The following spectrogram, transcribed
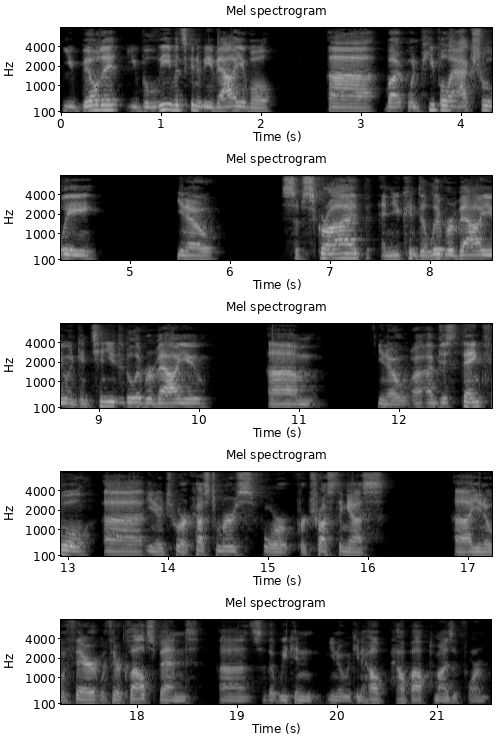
you build it, you believe it's going to be valuable. Uh, but when people actually, you know, subscribe and you can deliver value and continue to deliver value, um, you know, I'm just thankful, uh, you know, to our customers for for trusting us, uh, you know, with their with their cloud spend, uh, so that we can, you know, we can help help optimize it for them.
